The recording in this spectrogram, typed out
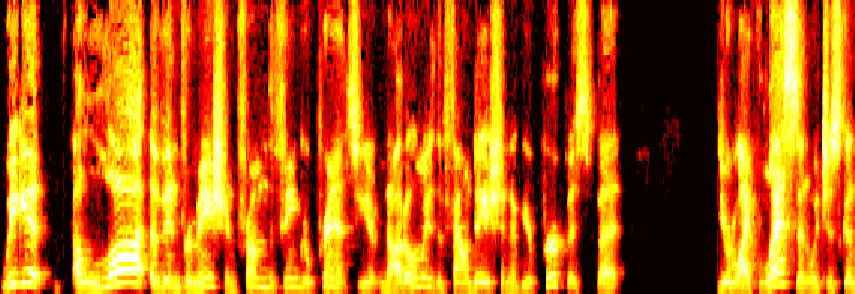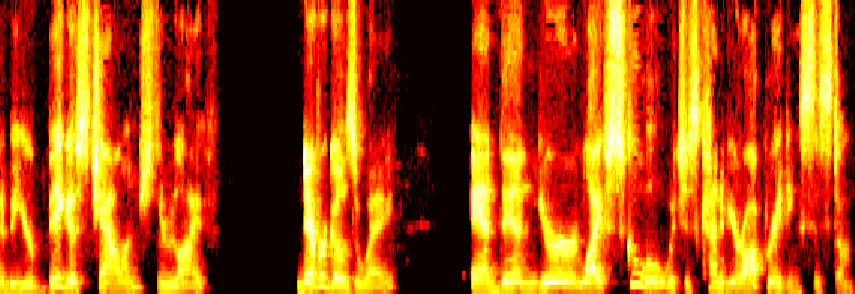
We get a lot of information from the fingerprints. You not only the foundation of your purpose, but your life lesson, which is going to be your biggest challenge through life, never goes away. And then your life school, which is kind of your operating system.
